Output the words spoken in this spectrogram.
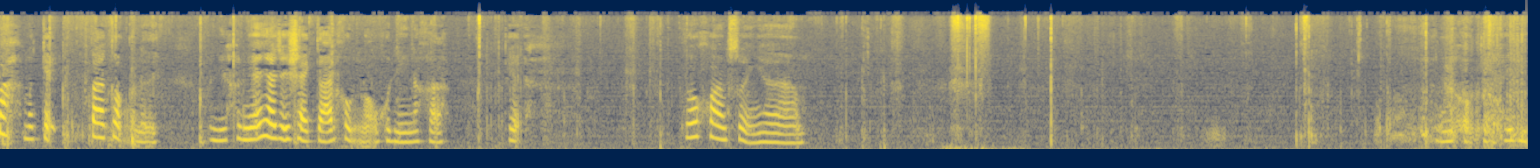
มา มาแกะต้กล่องกันเลยอันนี้ครั้งนี้อยากจะใช้การ์ดของน้องคนนี้นะคะแกะเพื่อความสวยงามอันนี้ขอแกะให้ดี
